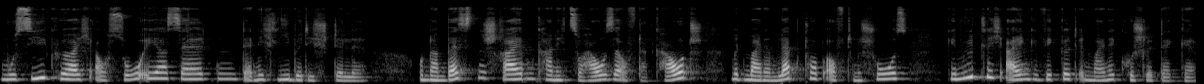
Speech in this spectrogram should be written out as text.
Musik höre ich auch so eher selten, denn ich liebe die Stille. Und am besten schreiben kann ich zu Hause auf der Couch mit meinem Laptop auf dem Schoß, gemütlich eingewickelt in meine Kuscheldecke.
